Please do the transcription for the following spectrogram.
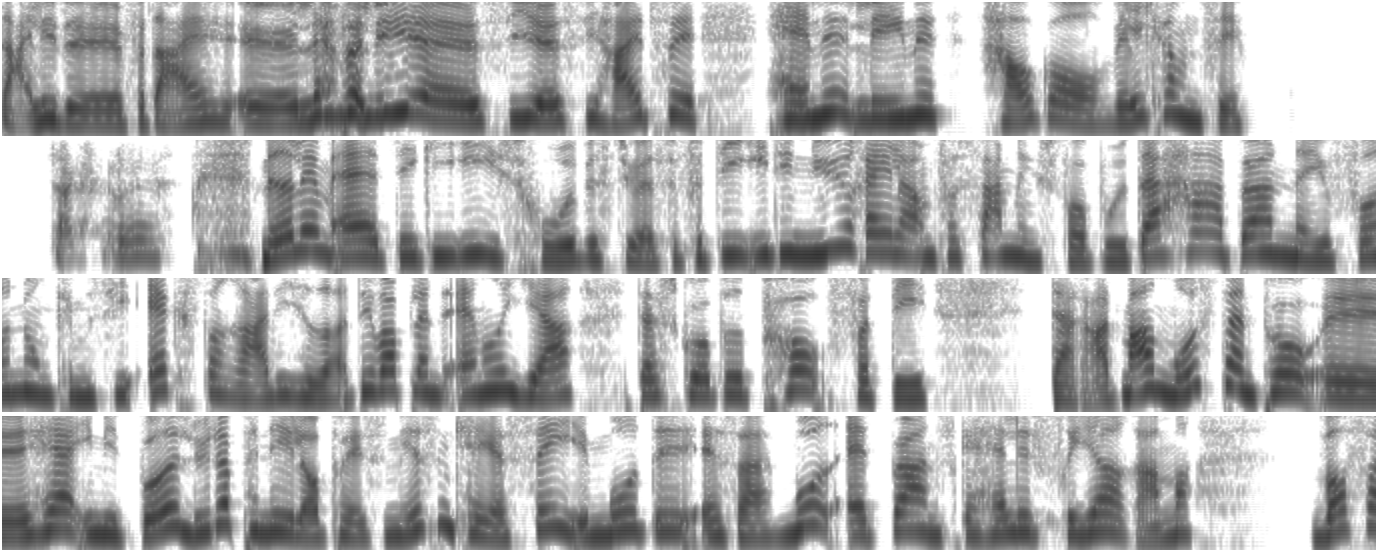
Dejligt øh, for dig. Øh, lad mig lige øh, sige, sige hej til Hanne Lene Havgård. Velkommen til. Tak skal du have. Medlem af DGI's hovedbestyrelse, fordi i de nye regler om forsamlingsforbud, der har børnene jo fået nogle, kan man sige, ekstra rettigheder, og det var blandt andet jer, der skubbede på for det. der er ret meget modstand på øh, her i mit både lytterpanel og på sms'en, kan jeg se imod det, altså mod at børn skal have lidt friere rammer. Hvorfor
